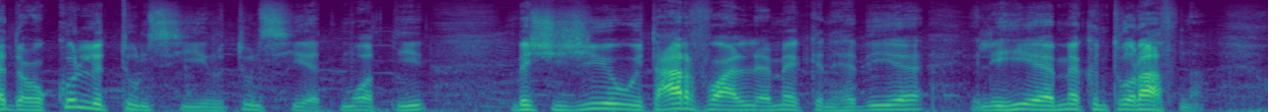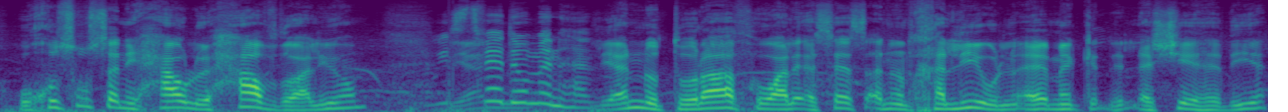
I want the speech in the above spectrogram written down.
أدعو كل التونسيين والتونسيات المواطنين باش يجيوا ويتعرفوا على الأماكن هذه اللي هي أماكن تراثنا. وخصوصا يحاولوا يحافظوا عليهم. ويستفادوا منها. لأنه التراث هو على أساس أن نخليه الأماكن الأشياء هذه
